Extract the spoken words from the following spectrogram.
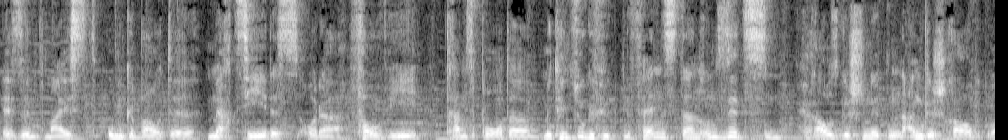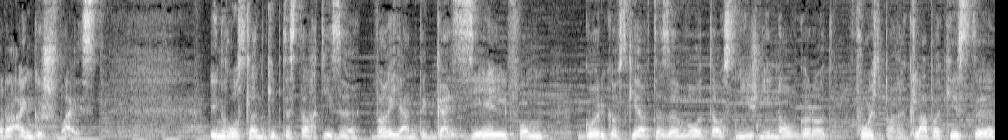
es sind meist umgebaute Mercedes oder VW Transporter mit hinzugefügten Fenstern und Sitzen, herausgeschnitten, angeschraubt oder eingeschweißt. In Russland gibt es doch diese Variante Gazelle vom Gorykowski Автозавод aus Nizhny Novgorod, furchtbare Klapperkiste.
